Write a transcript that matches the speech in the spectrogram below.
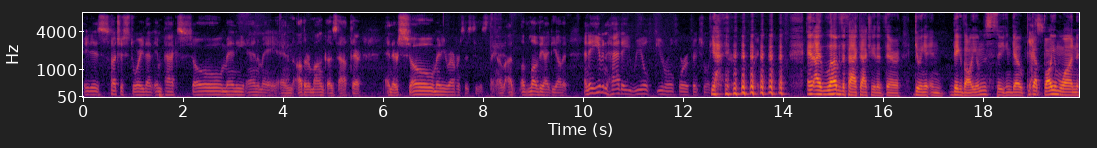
It is such a story that impacts so many anime and other mangas out there, and there's so many references to this thing. I, I, I love the idea of it, and they even had a real funeral for a fictional. Yeah. character. and I love the fact actually that they're doing it in big volumes. So you can go pick Yes. up volume one,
